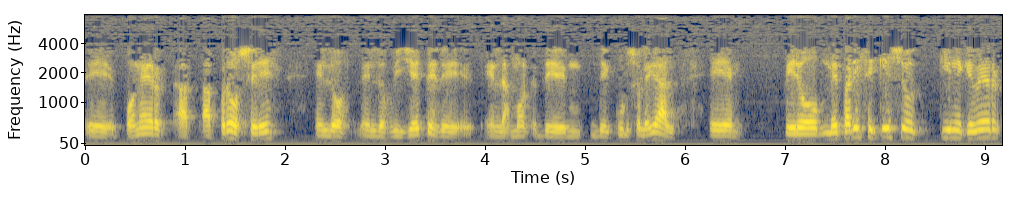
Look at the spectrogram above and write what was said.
eh, poner a, próceres en los, en los billetes de, en las, de, de curso legal. Eh, pero me parece que eso tiene que ver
